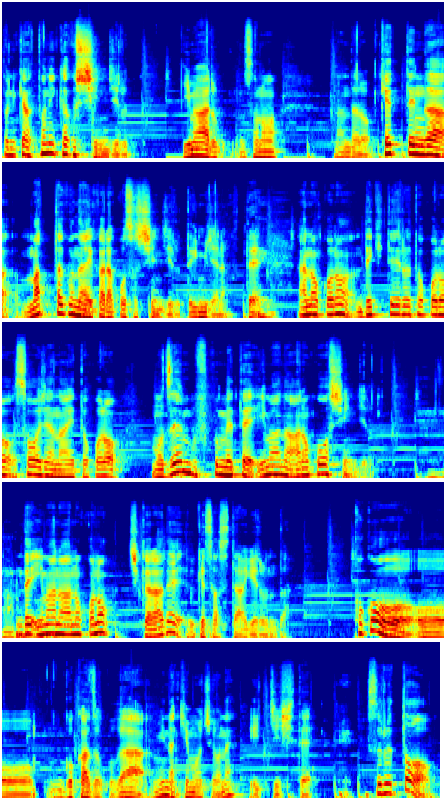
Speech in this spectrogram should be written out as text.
とにかく、とにかく信じる。今ある、その、なんだろう、欠点が全くないからこそ信じるって意味じゃなくて、ええあの子のできているところ、そうじゃないところ、もう全部含めて今のあの子を信じる。なるほど。で、今のあの子の力で受けさせてあげるんだ。ここをおご家族がみんな気持ちをね、一致して、えすると、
